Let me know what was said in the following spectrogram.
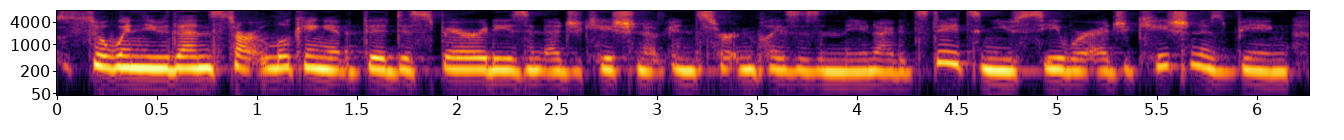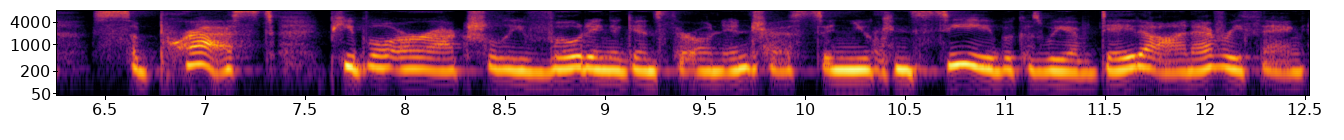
So when you then start looking at the disparities in education in certain places in the United States and you see where education is being suppressed, people are actually voting against their own interests. And you can see because we have data on everything,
